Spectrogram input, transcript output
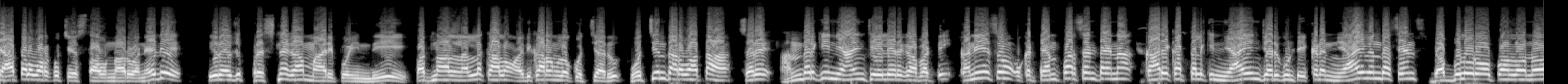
చేతల వరకు చేస్తా ఉన్నారు అనేది ఈ రోజు ప్రశ్నగా మారిపోయింది. పద్నాలుగు నెలల కాలం అధికారంలోకి వచ్చారు. వచ్చిన తర్వాత సరే అందరికీ న్యాయం చేయలేరు కాబట్టి కనీసం ఒక టెన్ పర్సెంట్ అయినా కార్యకర్తలకి న్యాయం జరుగుంటే ఇక్కడ న్యాయం ఇన్ ద సెన్స్ డబ్బుల రూపంలోనో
